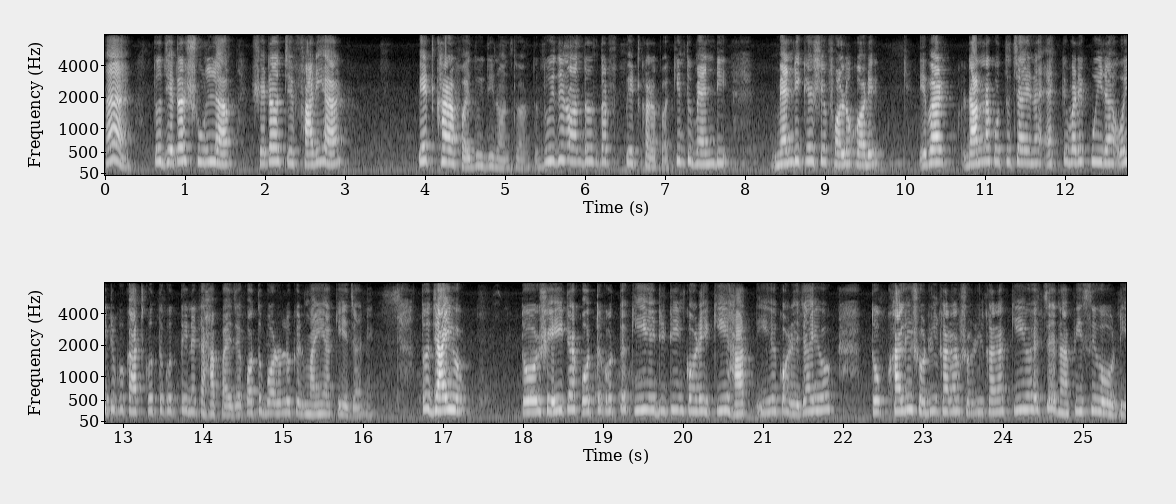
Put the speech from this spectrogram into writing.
হ্যাঁ তো যেটা শুনলাম সেটা হচ্ছে ফারিয়ার পেট খারাপ হয় দুই দিন অন্তর অন্তর। দুই দিন অন্তর অন্তর পেট খারাপ হয়। কিন্তু ম্যান্ডি, ম্যান্ডিকে সে ফলো করে। এবার রান্না করতে চায় না, একেবারে কুইরা, ওইটুকু কাজ করতে করতেই নাকি হাঁপায় যায়। কত বড় লোকের মাইয়া কে জানে। তো যাই হোক তো সেইটা করতে করতে কি এডিটিং করে, কি হাত ইয়ে করে? যাই হোক, তো খালি শরীর খারাপ শরীর খারাপ, কি হয়েছে? না পিসিওডি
